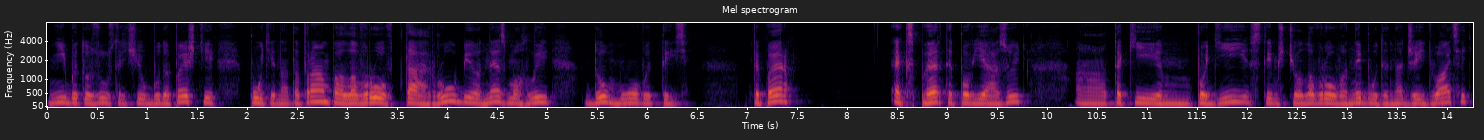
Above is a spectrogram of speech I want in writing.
нібито зустрічі в Будапешті Путіна та Трампа, Лавров та Рубіо не змогли домовитись. Тепер експерти пов'язують такі події з тим, що Лаврова не буде на G20, а,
